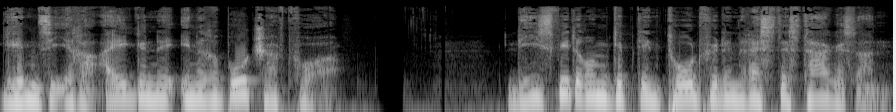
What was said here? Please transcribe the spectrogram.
geben Sie Ihre eigene innere Botschaft vor. Dies wiederum gibt den Ton für den Rest des Tages an.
